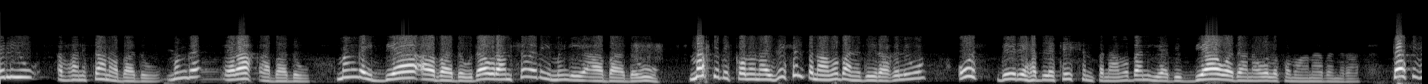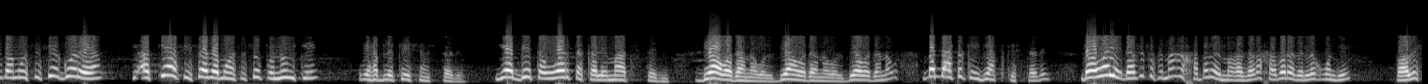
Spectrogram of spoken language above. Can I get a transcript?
تلیو افغانستان آبادو موږ عراق آبادو موږ بیا آبادو دا وران شوی دی موږ یې آبادو مخکې د کولونایزیشن په نامه باندې دوی راغلي وو اوس د ریهابلیټیشن په نامه باندې یا د بیا ودانولو په معنا باندې راغلي تاسو چې د موسسې ګوره چې اتیا فیصده موسسو په نوم کې ریهابلیټیشن شته دی یا دې ته ورته کلمات شته دي بیا ودانول بیا ودانول بیا ودانول بد دا ټکی بیا ټکی شته دی دا ولې دا ځکه چې مغه خبره مغه زړه خبره ده لږ غوندې پالش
